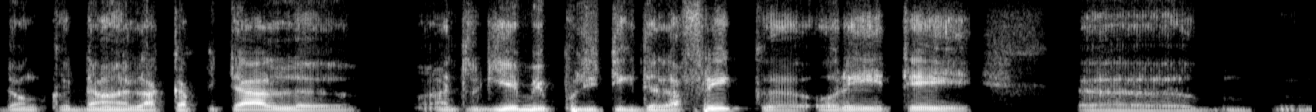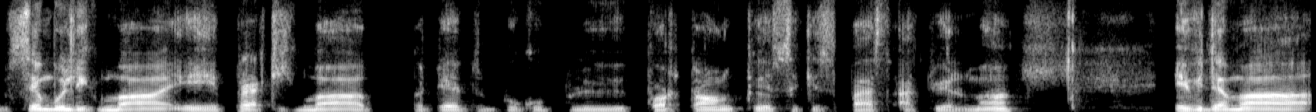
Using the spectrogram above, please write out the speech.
donc dans la capitale euh, entre guillemets politique de l'Afrique euh, aurait été symboliquement et pratiquement peut-être beaucoup plus portant que ce qui se passe actuellement. Évidemment,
